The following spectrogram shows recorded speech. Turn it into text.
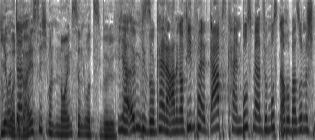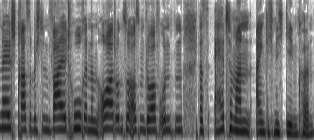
4.30 Uhr und 19.12 Uhr. Ja, irgendwie so, keine Ahnung. Auf jeden Fall gab es keinen Bus mehr und wir mussten auch über so eine Schnellstraße durch den Wald hoch in den Ort und so aus dem Dorf unten. Das hätte man eigentlich nicht gehen können.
